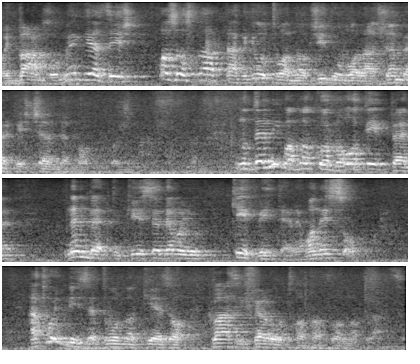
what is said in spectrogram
vagy bántó megjegyzést, azaz látták, hogy ott vannak zsidó vallás emberek és csendben magukhoz No de mi van akkor, ha ott éppen nem vettük észre, de mondjuk két méterre van egy szobor? Hát hogy nézett volna ki ez a kvázi feloldhatatlannak látszó?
